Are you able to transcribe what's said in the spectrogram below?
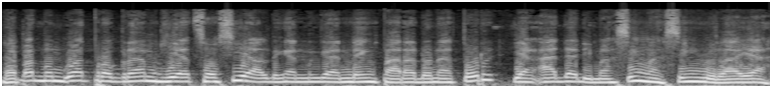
dapat membuat program giat sosial dengan menggandeng para donatur yang ada di masing-masing wilayah.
